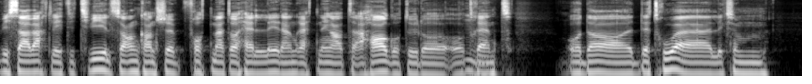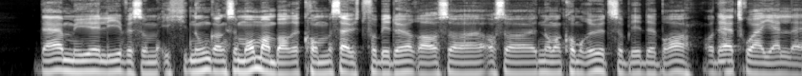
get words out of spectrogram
hvis jeg har vært litt i tvil, så har han kanskje fått meg til å helle i den retninga at jeg har gått ut og, og trent. Og da Det tror jeg liksom det er mye i livet som ikke Noen ganger så må man bare komme seg ut forbi døra, og så, og så når man kommer ut, så blir det bra. Og det tror jeg gjelder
